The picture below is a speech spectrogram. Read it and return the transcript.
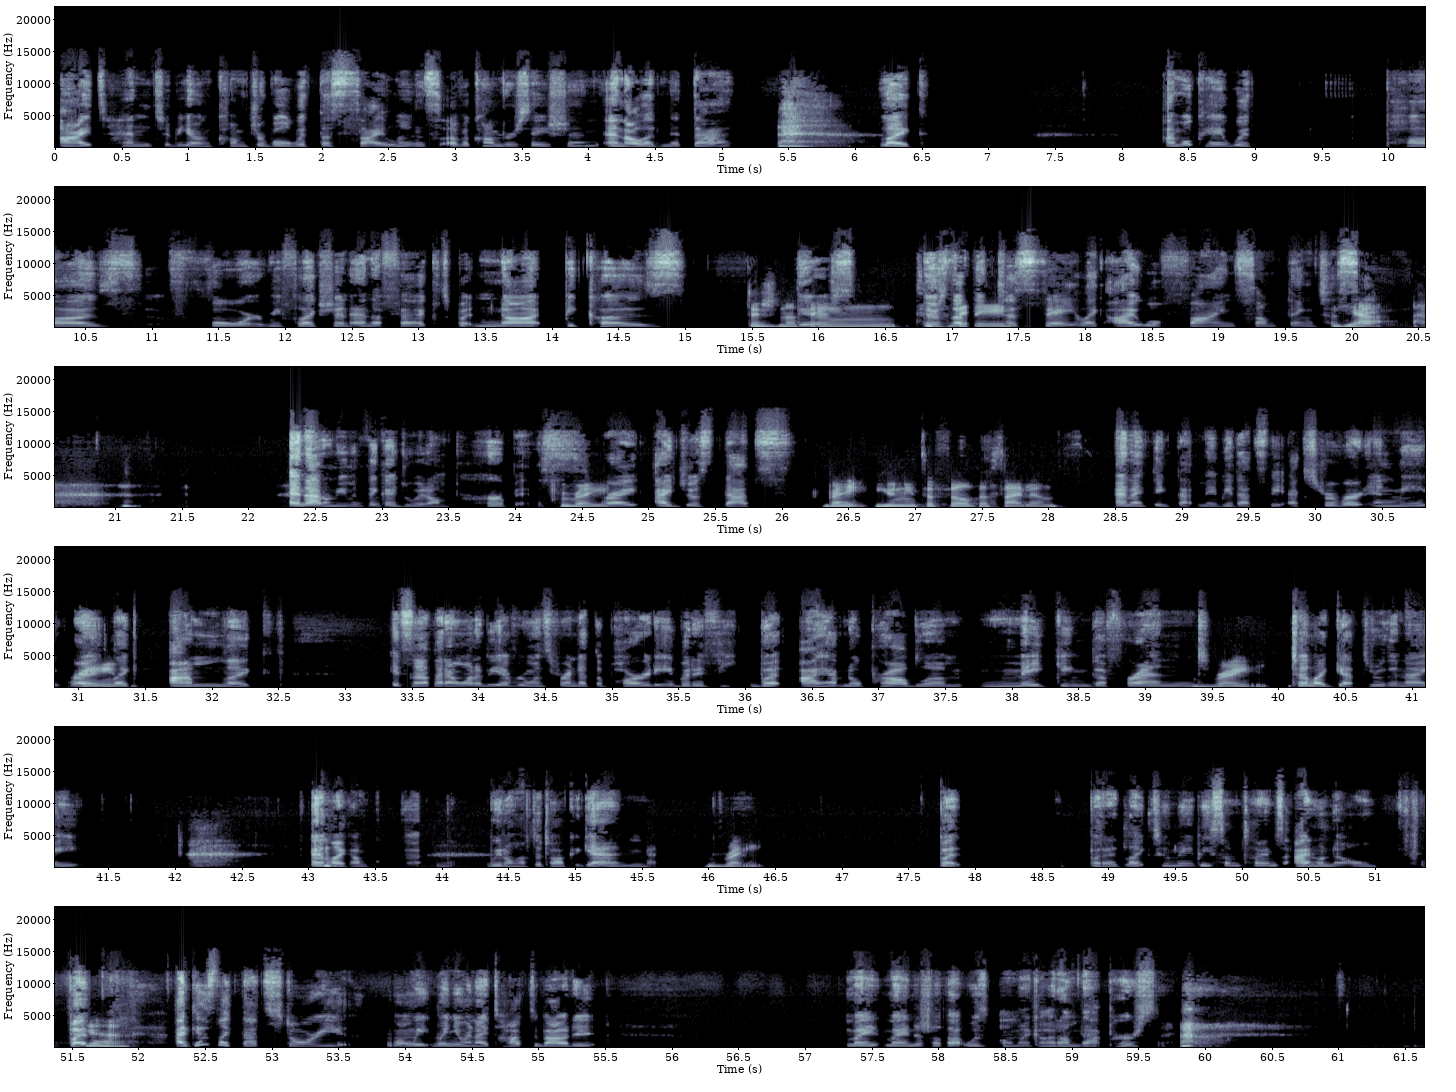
I tend to be uncomfortable with the silence of a conversation and I'll admit that. Like I'm okay with pause for reflection and effect, but not because There's nothing to there's nothing to say. Like I will find something to Yeah. say. And I don't even think I do it on purpose. Right. Right. I just that's Right. You need to fill the silence. and I think that maybe that's the extrovert in me, right? Right. Like I'm like it's not that I want to be everyone's friend at the party, but if but I have no problem making the friend Right. to like get through the night. And like I'm we don't have to talk again, Right. but but I'd like to maybe sometimes. I don't know. But Yeah. I guess like that story when we when you and I talked about it, my my initial thought was, "Oh my god, I'm that person."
